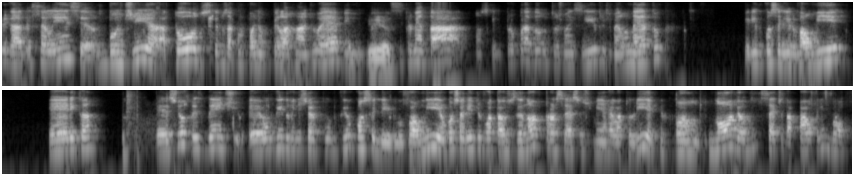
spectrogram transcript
Obrigada, Excelência. Bom dia a todos que nos acompanham pela rádio web. Bom dia. Cumprimentar nosso querido procurador, doutor João Isidro de Melo Neto, querido conselheiro Valmir, Érica. É, senhor presidente, é, ouvido o Ministério Público e o conselheiro Valmir, eu gostaria de votar os 19 processos de minha relatoria, que vão do 9 ao 27 da pauta, em bloco.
